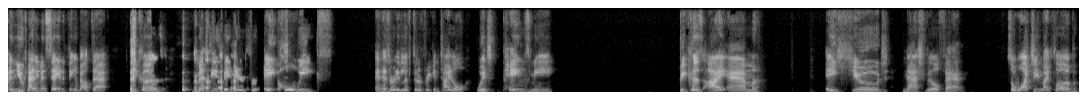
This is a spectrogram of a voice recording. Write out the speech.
and you can't even say anything about that because Messi has been here for eight whole weeks and has already lifted a freaking title, which pains me because I am a huge Nashville fan. So watching my club,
